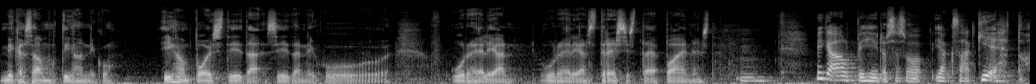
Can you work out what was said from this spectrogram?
mikä saa mut ihan, niinku, ihan pois siitä, siitä niinku urheilijan urheilijan stressistä ja paineesta. Mm. Mikä alppihiihdossa sinua jaksaa kiehtoa?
